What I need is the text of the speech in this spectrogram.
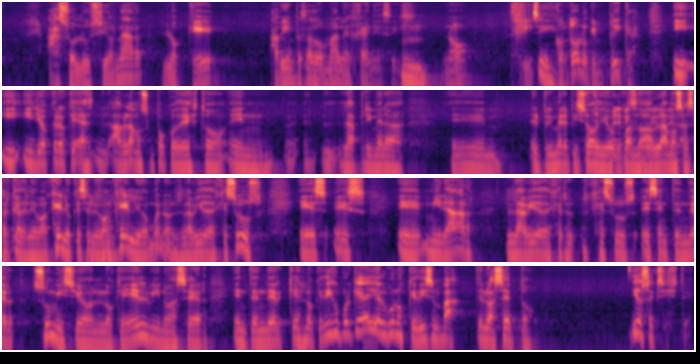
a solucionar lo que había empezado mal en Génesis, Mm. ¿no? Y Sí. con todo lo que implica. Y, y- y yo creo que hablamos un poco de esto en la primera, eh, el primer episodio, El primer cuando episodio hablamos de acerca de- del Evangelio, que es el Evangelio, bueno, es la vida de Jesús. Es, es eh, mirar la vida de Jesús, es entender su misión, lo que Él vino a hacer, entender qué es lo que dijo, porque hay algunos que dicen, va, te lo acepto. Dios existe.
